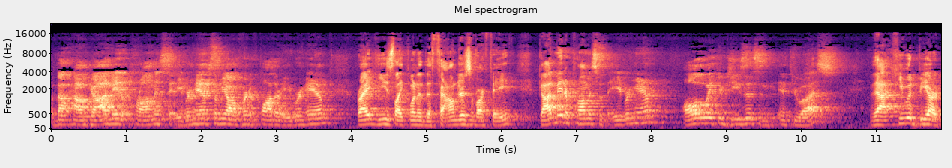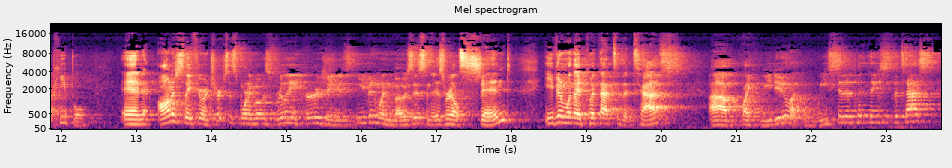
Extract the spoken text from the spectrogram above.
About how God made a promise to Abraham. Some of y'all have heard of Father Abraham, right? He's like one of the founders of our faith. God made a promise with Abraham all the way through Jesus and, and through us that he would be our people. And honestly, if you're in church this morning, what was really encouraging is even when Moses and Israel sinned, even when they put that to the test, um, like we do, like when we sin and put things to the test,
